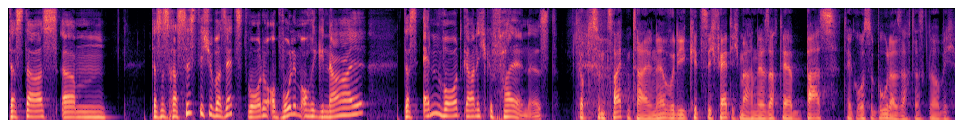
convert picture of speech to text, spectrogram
dass das, ähm, dass es rassistisch übersetzt wurde, obwohl im Original das N-Wort gar nicht gefallen ist. Ich glaube, das ist im zweiten Teil, ne, wo die Kids sich fertig machen. Da sagt der Bass, der große Bruder, sagt das, glaube ich.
